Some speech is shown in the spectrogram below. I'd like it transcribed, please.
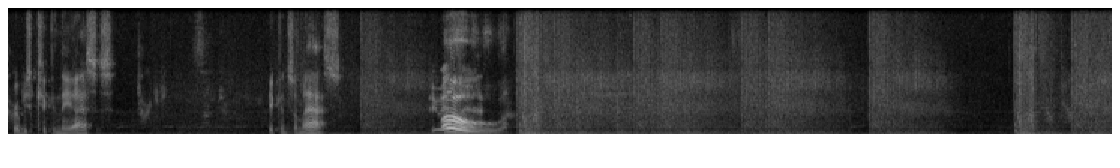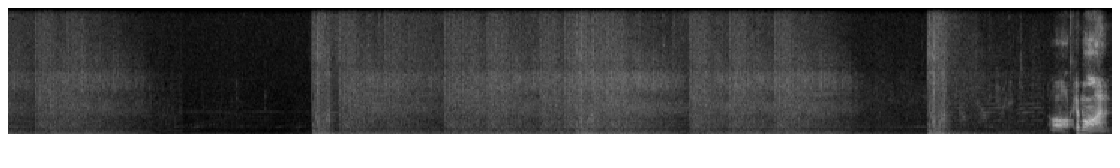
Herbie's kicking the asses. Kicking some ass. Who is oh that? Whoa! Oh, come on.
